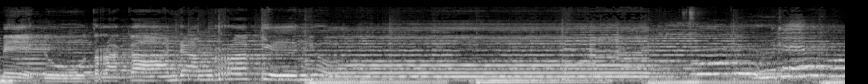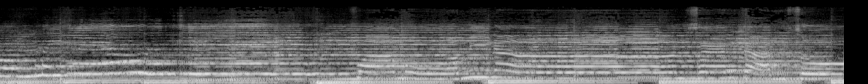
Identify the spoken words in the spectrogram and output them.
เมฆดูตรการดังรักยืนโยความมัวมีนานแสงกันทร์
